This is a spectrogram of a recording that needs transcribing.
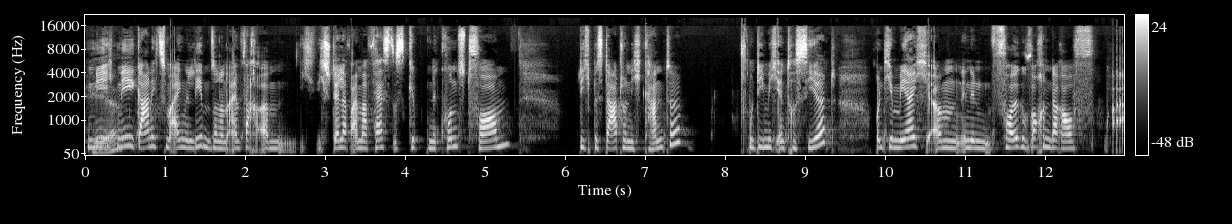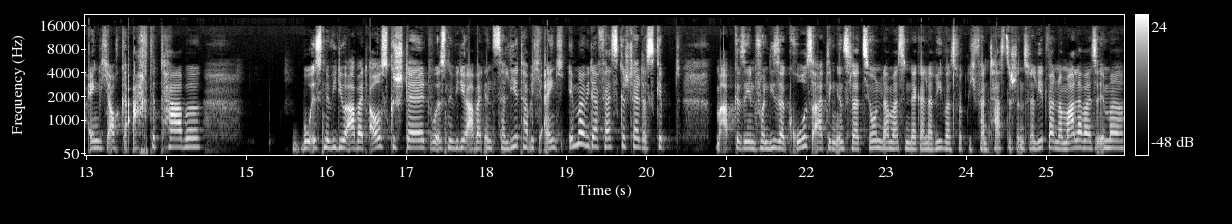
Nee, ich, nee, gar nicht zum eigenen Leben, sondern einfach, ähm, ich, ich stelle auf einmal fest, es gibt eine Kunstform, die ich bis dato nicht kannte und die mich interessiert. Und je mehr ich ähm, in den Folgewochen darauf eigentlich auch geachtet habe, wo ist eine Videoarbeit ausgestellt, wo ist eine Videoarbeit installiert, habe ich eigentlich immer wieder festgestellt, es gibt, mal abgesehen von dieser großartigen Installation damals in der Galerie, was wirklich fantastisch installiert war, normalerweise immer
